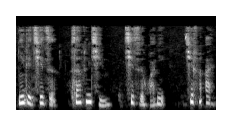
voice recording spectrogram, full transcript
你给妻子三分情，妻子还你七分爱。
